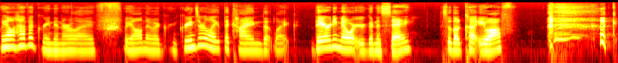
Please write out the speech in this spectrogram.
we all have a green in our life. We all know a green. Greens are like the kind that like they already know what you're gonna say, so they'll cut you off. Like,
